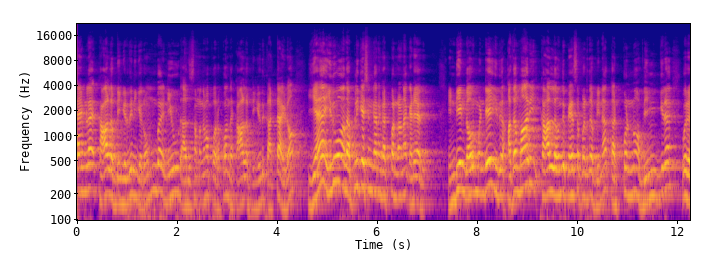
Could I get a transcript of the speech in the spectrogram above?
டைமில் கால் அப்படிங்கிறது நீங்கள் ரொம்ப நியூட் அது சம்மந்தமாக போகிறப்போ அந்த கால் அப்படிங்கிறது கட் ஆகிடும் ஏன் இதுவும் அந்த அப்ளிகேஷன்காரன் கட் பண்ணுறானா கிடையாது. இந்தியன் கவர்மெண்டே இது அதை மாதிரி காலில் வந்து பேசப்படுது அப்படின்னா கட் பண்ணும் அப்படிங்கிற ஒரு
